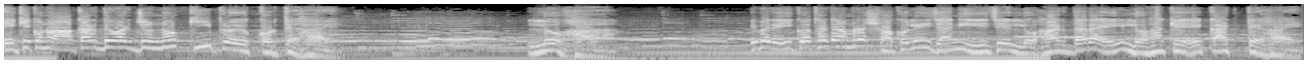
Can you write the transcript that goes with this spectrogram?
একে কোনো আকার দেওয়ার জন্য কি প্রয়োগ করতে হয়? লোহা। এবার এই কথাটা আমরা সকলেই জানি যে লোহার দ্বারাই লোহাকে কাটতে হয়।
